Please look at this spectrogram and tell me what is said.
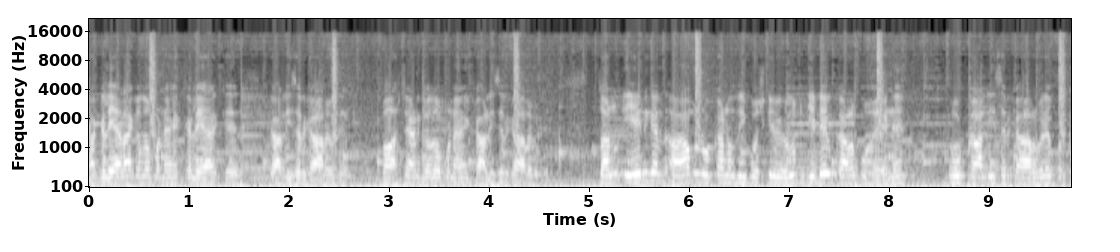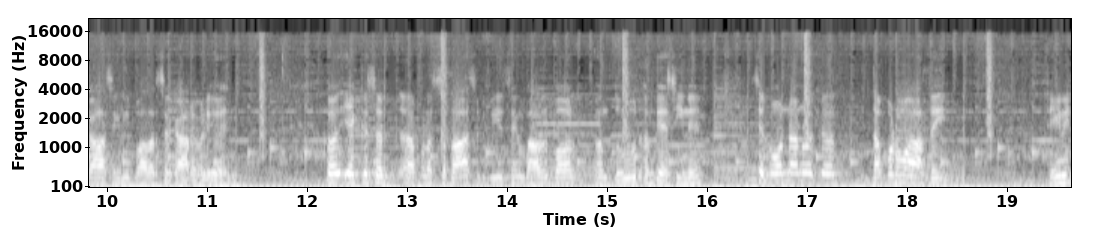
ਆ ਗਲਿਆਰਾ ਕਦੋਂ ਬਣਿਆ ਸੀ ਕਲਿਆ ਕਿ ਅਕਾਲੀ ਸਰਕਾਰ ਵੇਲੇ। ਬੱਸ ਸਟੈਂਡ ਕਦੋਂ ਬਣਿਆ ਅਕਾਲੀ ਸਰਕਾਰ ਵੇਲੇ। ਤੁਹਾਨੂੰ ਇਹ ਨਹੀਂ ਕਿ ਆਮ ਲੋਕਾਂ ਨੂੰ ਤੁਸੀਂ ਪੁੱਛ ਕੇ ਵੇਖ ਲਓ ਜਿਹੜੇ ਵੀ ਕਲਪ ਹੋਏ ਨੇ ਉਹ ਅਕਾਲੀ ਸਰਕਾਰ ਵੇਲੇ ਪ੍ਰਕਾਸ਼ ਸਿੰਘ ਦੀ ਬਾਦਲ ਸਰਕਾਰ ਵੇਲੇ ਹੋਏ ਨੇ। ਕੋਈ ਇੱਕ ਸਰ- ਆਪਣਾ ਸਰਦਾਰ ਸੁਖਬੀਰ ਸਿੰਘ ਬਾਦਲ ਬਹੁਤ ਦੂਰ ਅੰਦੇਸੀ ਨੇ। ਸਿਰਫ ਉਹਨਾਂ ਨੂੰ ਇੱਕ ਦੱਬਣ ਵਾਸਤੇ ਹੀ। ਠੀਕ ਨਹੀਂ?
